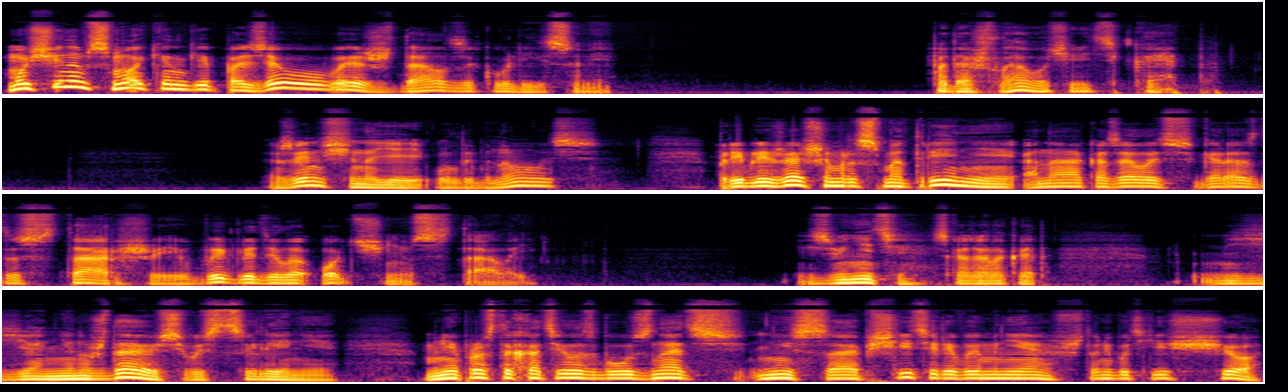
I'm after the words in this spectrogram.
Мужчина в смокинге, позевывая, ждал за кулисами. Подошла очередь Кэп. Женщина ей улыбнулась. При ближайшем рассмотрении она оказалась гораздо старше и выглядела очень усталой. «Извините», — сказала Кэт, — «я не нуждаюсь в исцелении. Мне просто хотелось бы узнать, не сообщите ли вы мне что-нибудь еще.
